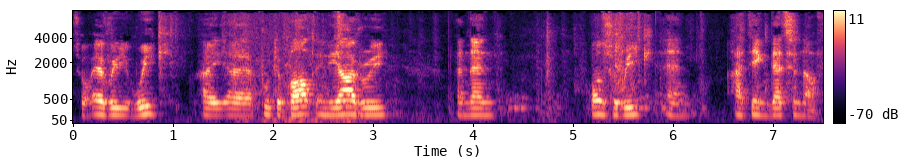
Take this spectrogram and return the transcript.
So every week I put a bath in the aviary and then once a week and I think that's enough.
